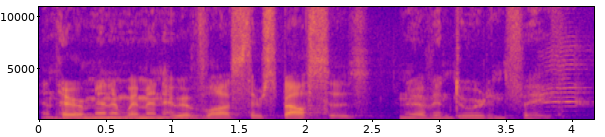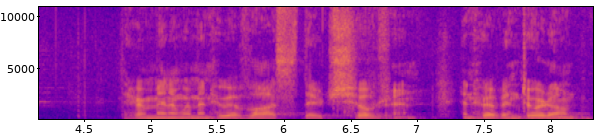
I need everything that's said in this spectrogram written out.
and there are men and women who have lost their spouses and who have endured in faith. There are men and women who have lost their children and who have endured on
